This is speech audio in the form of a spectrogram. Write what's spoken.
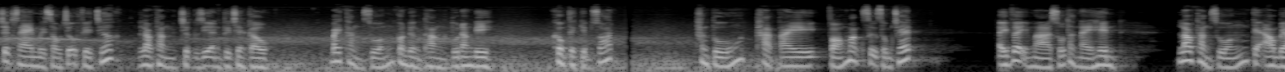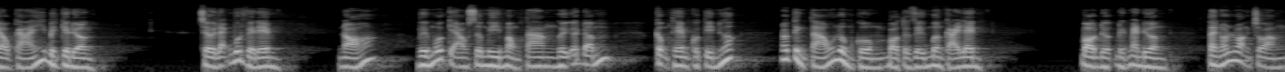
Chiếc xe 16 chỗ phía trước lao thẳng trực diện từ trên cầu, bay thẳng xuống con đường thẳng Tú đang đi, không thể kiểm soát. Thằng Tú thả tay phó mặc sự sống chết. Ấy vậy mà số thằng này hên, lao thẳng xuống cái ao bèo cái bên kia đường. Trời lạnh buốt về đêm, nó với mỗi cái áo sơ mi mỏng tang người ướt đẫm, cộng thêm có tí nước, nó tỉnh táo lồm cồm bò từ dưới mương cái lên. Bò được đến men đường, tay nó loạng choạng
